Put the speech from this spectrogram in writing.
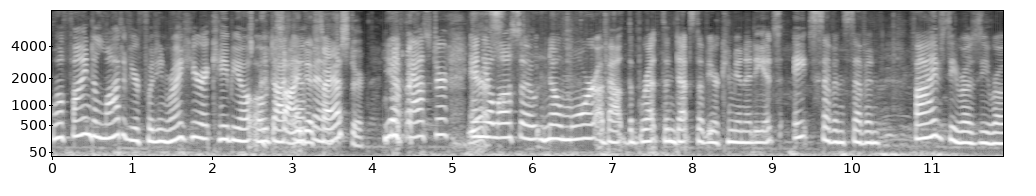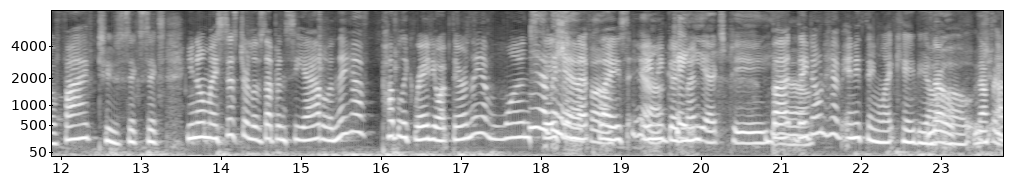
Well, find a lot of your footing right here at KBOO.fm. Find it faster. Yeah, faster. And you'll also know more about the breadth and depth of your community. It's 877 500 5266. You know, my sister lives up in Seattle and they have public radio up there and they have one Yeah, station have, that uh, plays yeah, Amy Goodman. KEXP. But yeah. they don't have anything like KBOO. No, nothing Uh,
